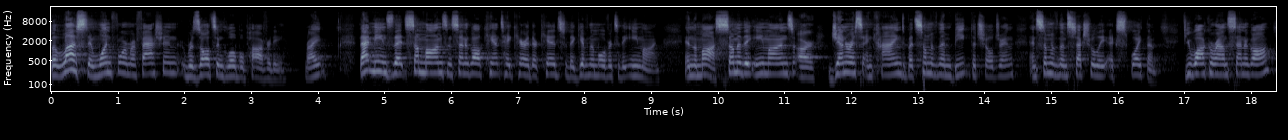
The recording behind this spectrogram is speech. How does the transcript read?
But lust, in one form or fashion, results in global poverty, right? That means that some moms in Senegal can't take care of their kids, so they give them over to the imam in the mosque. Some of the imams are generous and kind, but some of them beat the children, and some of them sexually exploit them. If you walk around Senegal,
